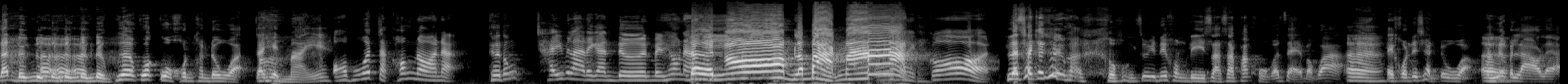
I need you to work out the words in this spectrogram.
แล้วดึงดึงดึงดึงดึงดึงเพื่อว่ากลัวคนคอนโดอะจะเห็นไหมอ๋อเพราะว่าจากห้องนอนอะ เธอต้องใช้เวลาในการเดินไปที่ห้องน้ำเดินอ้อมลำบากมโอ้าก my god แล้วฉันก็เคยว่าโอ้โหจุ้ยนี่คงดีสักสักพักโหงกระแสบอกว่าเออไอคนที่ฉันดูอะเออเป็นเรื่องเป็นราวแล้ว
